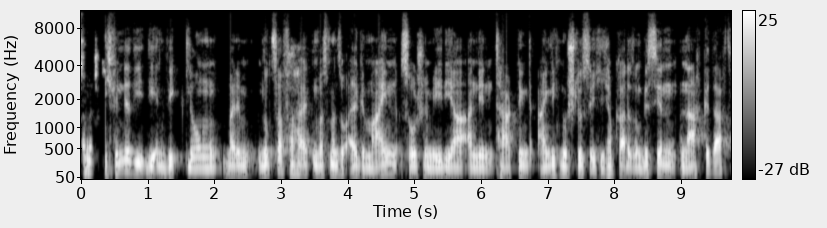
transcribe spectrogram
damit. Ich finde die, die Entwicklung bei dem Nutzerverhalten, was man so allgemein Social Media an den Tag legt, eigentlich nur schlüssig. Ich habe gerade so ein bisschen nachgedacht.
